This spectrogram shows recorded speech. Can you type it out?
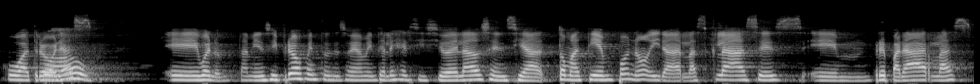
cuatro Wow. horas. Eh, bueno, también soy profe, entonces obviamente el ejercicio de la docencia toma tiempo, ¿no? Ir a dar las clases, em, prepararlas.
